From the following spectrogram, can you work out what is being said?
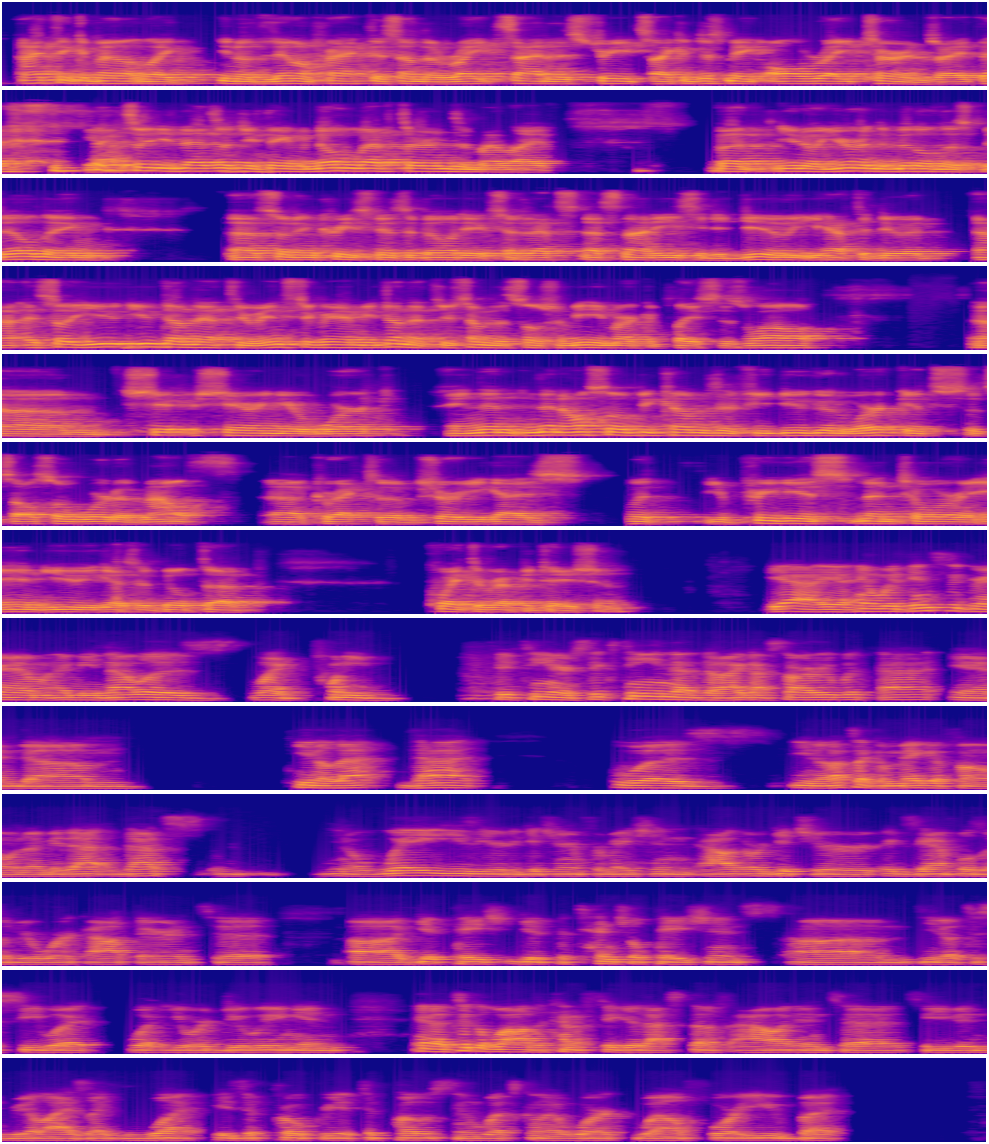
I think about like, you know, the dental practice on the right side of the street. So I can just make all right turns, right? Yeah. that's what you, that's what you think. No left turns in my life. But, you know, you're in the middle of this building. Uh, so to increase visibility, etc. That's that's not easy to do. You have to do it. Uh, so you you've done that through Instagram. You've done that through some of the social media marketplace as well. Um, sh- sharing your work, and then and then also becomes if you do good work, it's it's also word of mouth. Uh, correct. So I'm sure you guys with your previous mentor and you, you guys have built up quite the reputation. Yeah, yeah. And with Instagram, I mean, that was like 2015 or 16 that, that I got started with that. And um, you know, that that was, you know, that's like a megaphone. I mean, that that's you know way easier to get your information out or get your examples of your work out there and to uh, get patient get potential patients um, you know to see what what you're doing. And you know it took a while to kind of figure that stuff out and to to even realize like what is appropriate to post and what's going to work well for you. But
